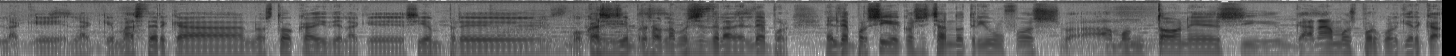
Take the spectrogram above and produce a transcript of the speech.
la que, la que más cerca nos toca y de la que siempre, o casi siempre os hablamos, es de la del Depor. El Depor sigue cosechando triunfos a montones y ganamos por cualquier... ca-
